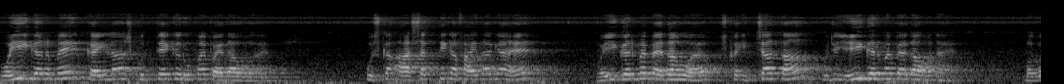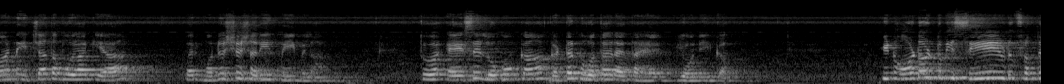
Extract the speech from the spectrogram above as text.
वही घर में कैलाश कुत्ते के रूप में पैदा हुआ है। उसका आसक्ति का फ़ायदा क्या है? वही घर में पैदा हुआ है। उसका इच्छा था, मुझे यही घर में पैदा होना है। भगवान ने इच्छा तो पूरा किया, पर मनुष्य शरीर नहीं मिला। तो ऐसे लोगों का गठन होता रहता है योनि का। In order to be saved from the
